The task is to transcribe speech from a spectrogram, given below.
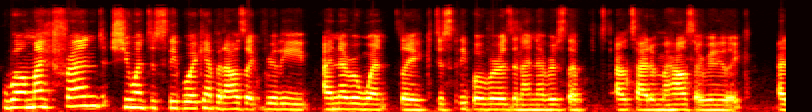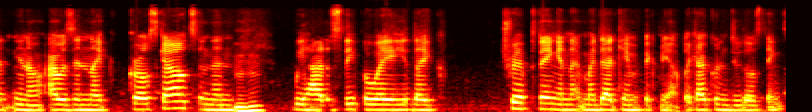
Well, my friend, she went to sleepaway camp, and I was like, really, I never went like to sleepovers, and I never slept outside of my house. I really like, I, you know, I was in like Girl Scouts, and then Mhm. we had a sleepaway like trip thing, and my dad came and picked me up. Like I couldn't do those things,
